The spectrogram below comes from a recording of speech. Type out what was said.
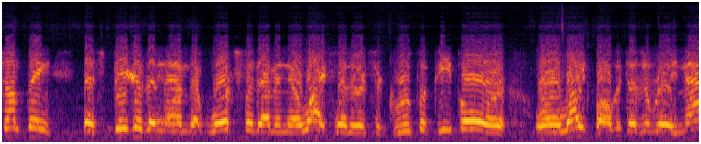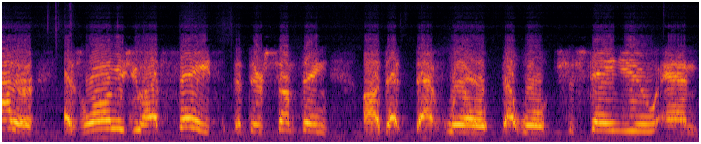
something that's bigger than them that works for them in their life, whether it's a group of people or, or a light bulb. It doesn't really matter as long as you have faith that there's something uh, that that will that will sustain you and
